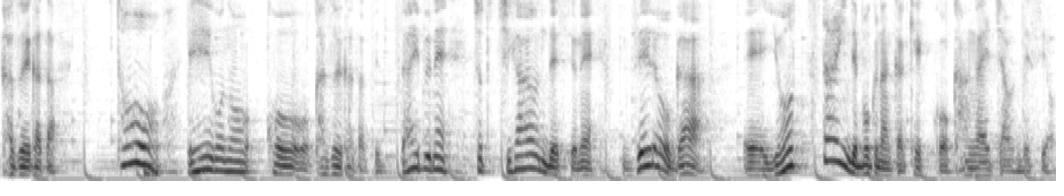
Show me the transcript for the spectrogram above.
数え方。と英語のこう数え方ってだいぶねちょっと違うんですよね。0が、えー、4つ単位で僕なんか結構考えちゃうんですよ。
